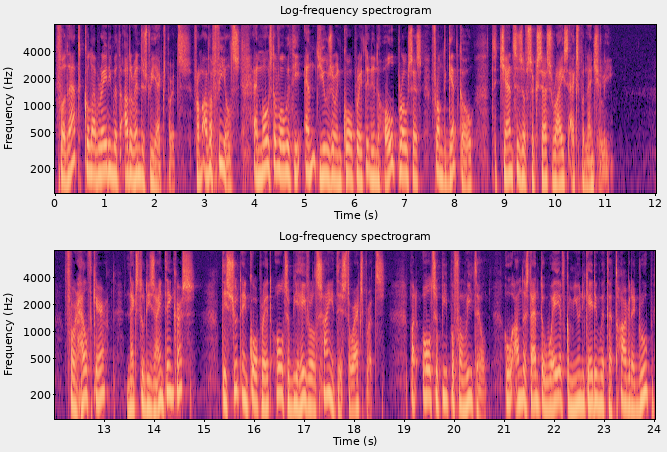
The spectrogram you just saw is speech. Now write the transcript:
For that, collaborating with other industry experts from other fields, and most of all with the end user incorporated in the whole process from the get go, the chances of success rise exponentially. For healthcare, next to design thinkers, this should incorporate also behavioral scientists or experts, but also people from retail who understand the way of communicating with their targeted group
